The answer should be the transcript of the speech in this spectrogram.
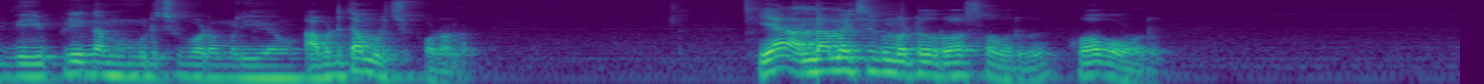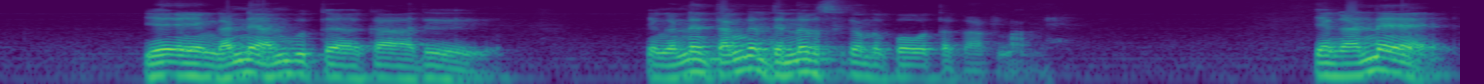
இது எப்படி நம்ம முடிச்சு போட முடியும்? அப்படி தான் முடிச்சு போடணும். ஏன் அந்த அமைச்சருக்கு மட்டும் ரோஷம் வருது? கோபம் வருது. ஏன் எங்கள் அண்ணன் அன்பு த கா அது எங்கள் அண்ணன் தங்கம் தென்னரசுக்கு அந்த கோபத்தை காட்டலாமே? எங்கள் அண்ணன்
